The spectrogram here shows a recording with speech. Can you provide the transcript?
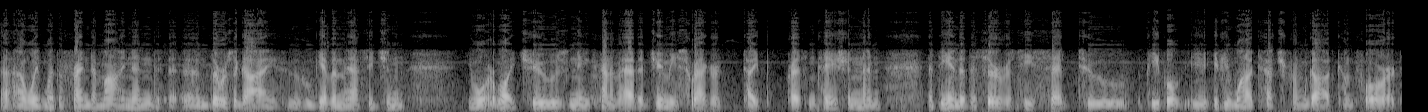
uh, I went with a friend of mine, and uh, there was a guy who, who gave a message, and he wore white shoes, and he kind of had a Jimmy Swaggart type presentation. And at the end of the service, he said to people, if you want to touch from God, come forward.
